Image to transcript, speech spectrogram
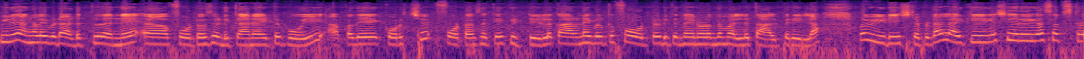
പിന്നെ ഞങ്ങൾ ഇവിടെ അടുത്ത് തന്നെ ഫോട്ടോസ് എടുക്കാനായിട്ട് പോയി. അപ്പോൾ അതേ കുറച്ച് ഫോട്ടോസൊക്കെ കിട്ടിയുള്ളൂ. കാരണം ഇവൾക്ക് ഫോട്ടോ എടുക്കുന്നതിനോടൊന്നും വലിയ താല്പര്യമില്ല. അപ്പോൾ വീഡിയോ ഇഷ്ടപ്പെട്ടാൽ ലൈക്ക് ചെയ്യുക ഷെയർ ചെയ്യുക സബ്സ്ക്രൈബ്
